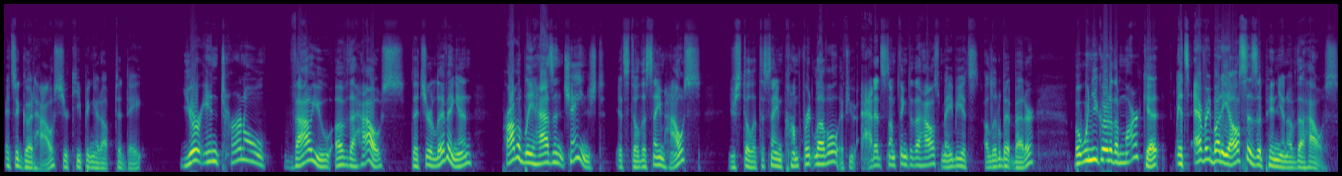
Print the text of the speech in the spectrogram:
It's a good house, you're keeping it up to date. Your internal value of the house that you're living in probably hasn't changed. It's still the same house. You're still at the same comfort level. If you added something to the house, maybe it's a little bit better. But when you go to the market, it's everybody else's opinion of the house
